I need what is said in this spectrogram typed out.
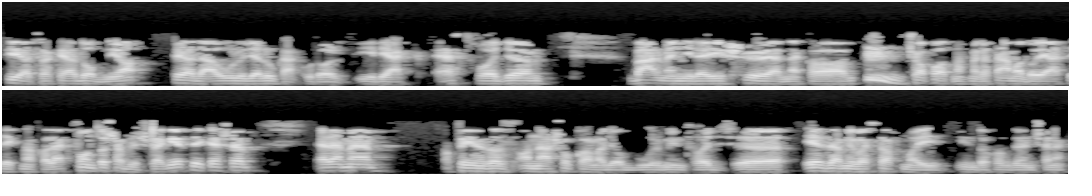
piacra kell dobnia. Például ugye Lukakuról írják ezt, hogy bármennyire is ő ennek a csapatnak, meg a támadójátéknak a legfontosabb és legértékesebb eleme, a pénz az annál sokkal nagyobb úr, mint hogy érzelmi vagy szakmai indokok döntsenek.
